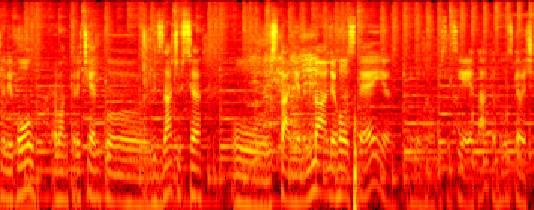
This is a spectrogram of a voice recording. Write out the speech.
Жений гол Роман Кириченко відзначився у стані номінальних гостей. Продовжуємо після цієї атаки. Волоскевич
